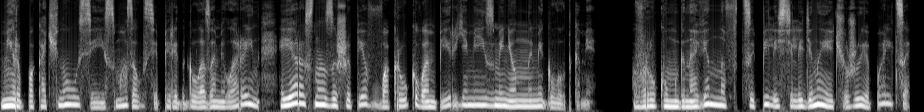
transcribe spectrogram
Мир покачнулся и смазался перед глазами Лорейн, яростно зашипев вокруг вампирьями измененными глотками. В руку мгновенно вцепились ледяные чужие пальцы,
